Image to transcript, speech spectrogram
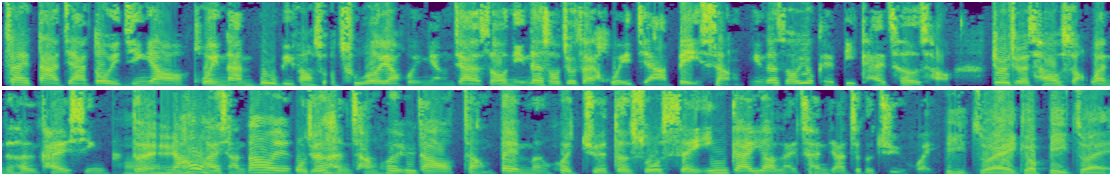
在大家都已经要回南部，比方说初二要回娘家的时候，你那时候就在回家北上，你那时候又可以避开车潮，就会觉得超爽，玩得很开心。对，然后我还想到，我觉得很常会遇到长辈们会觉得说，谁应该要来参加这个聚会？闭嘴，给我闭嘴！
